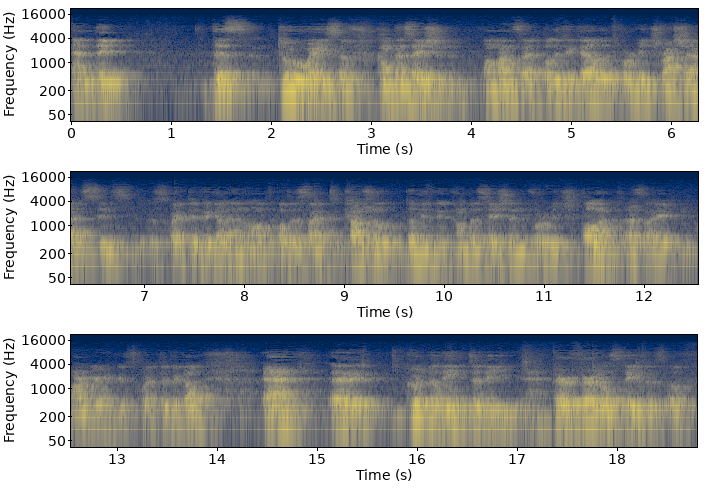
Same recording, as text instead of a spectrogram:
And the, this two ways of compensation, on one side political, for which Russia seems quite typical, and on the other side cultural dominant compensation, for which Poland, as I'm arguing, is quite typical. Uh, uh, could be linked to the peripheral status of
